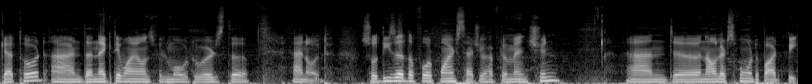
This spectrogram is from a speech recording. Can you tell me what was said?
cathode and the negative ions will move towards the anode. So these are the four points that you have to mention. And uh, now let's move on to part B.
